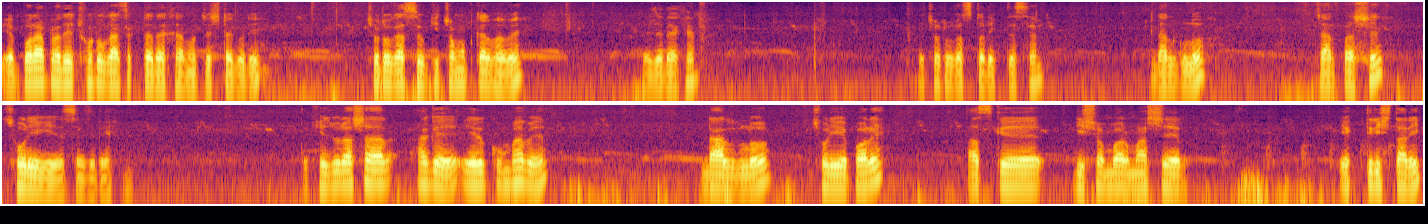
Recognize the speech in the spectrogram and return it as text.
এরপর আপনাদের ছোট গাছ একটা দেখানোর চেষ্টা করি। ছোট গাছেও কি চমৎকার ভাবে এই যে দেখেন, এই ছোট গাছটা দেখতেছেন, ডালগুলো চারপাশে ছড়িয়ে গিয়েছে যে দেখেন। তো খেজুর আসার আগে এরকম ভাবে ডালগুলো ছড়িয়ে পড়ে। আজকে ডিসেম্বর মাসের একত্রিশ তারিখ,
